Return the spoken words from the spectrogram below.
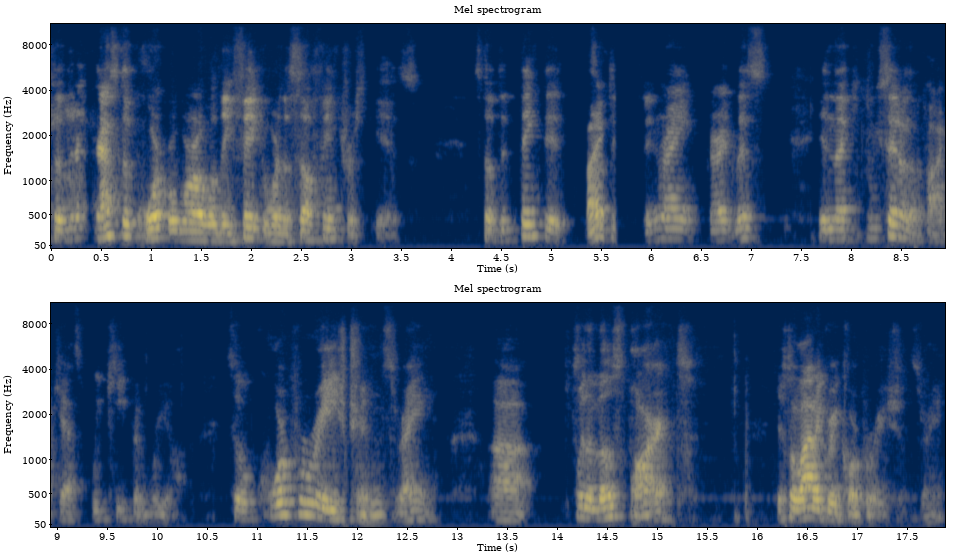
So that's the corporate world where they think where the self-interest is. So to think that right, right, right, let's and like we said on the podcast, we keep it real. So corporations, right? Uh, for the most part, there's a lot of great corporations, right?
